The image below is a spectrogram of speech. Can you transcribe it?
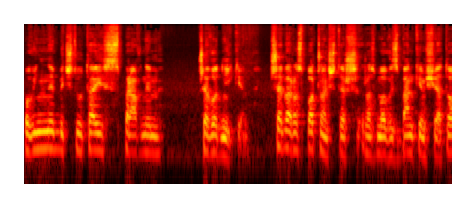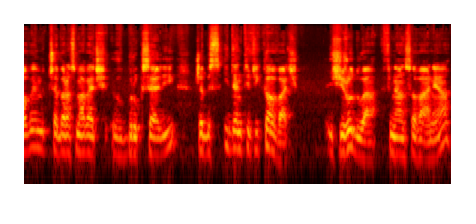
powinny być tutaj sprawnym przewodnikiem. Trzeba rozpocząć też rozmowy z Bankiem Światowym, trzeba rozmawiać w Brukseli, żeby zidentyfikować źródła finansowania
